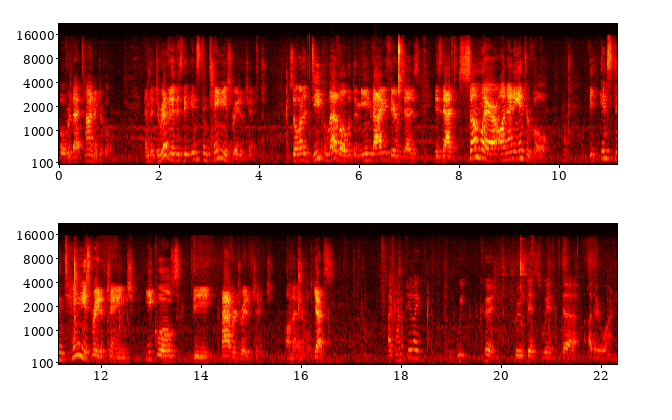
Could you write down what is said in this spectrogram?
over that time interval. And the derivative is the instantaneous rate of change. So on a deep level, what the mean value theorem says is that somewhere on any interval, the instantaneous rate of change equals the average rate of change on that interval. Yes? I kind of feel like we could prove this with the other one.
